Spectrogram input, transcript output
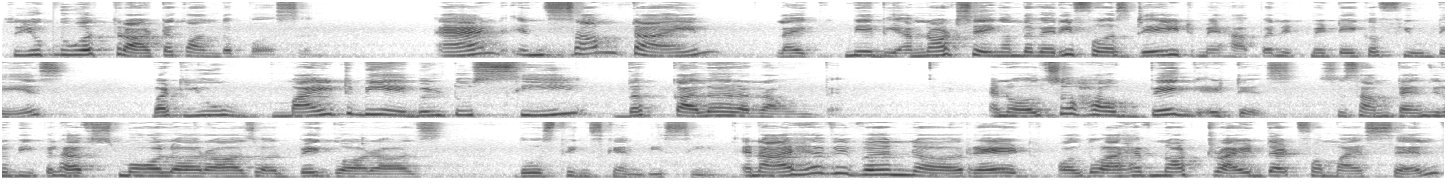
So you do a tratak on the person. And in some time like maybe i'm not saying on the very first day it may happen it may take a few days but you might be able to see the color around them. And also how big it is. So sometimes you know people have small auras or big auras those things can be seen. And I have even uh, read, although I have not tried that for myself,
